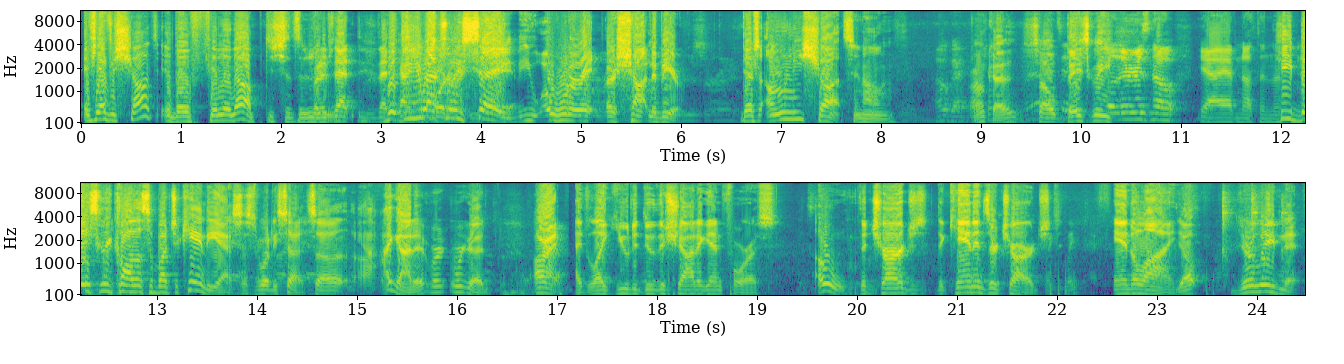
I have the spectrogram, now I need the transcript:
If you have a shot, they'll fill it up. But is that? That's But do you actually it, say say- you order it, a shot and a beer? There's only shots in Holland. Okay. Okay, so That's it. basically, So there is no. Yeah, I have nothing. he basically called us a bunch of candy asses. Is what he said. So I I got it. We're, we're good. All right. I'd like you to do the shot again for us. Oh, The charge, the cannons are charged, and a line. Yep. You're leading it.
